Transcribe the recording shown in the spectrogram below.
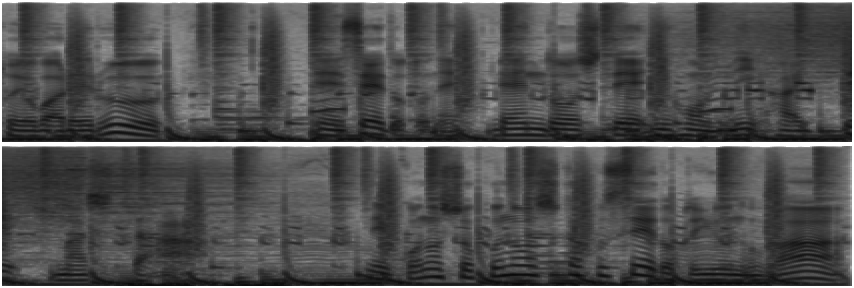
と呼ばれる、え制度とね連動して日本に入ってきました。でこの職能資格制度というのは、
